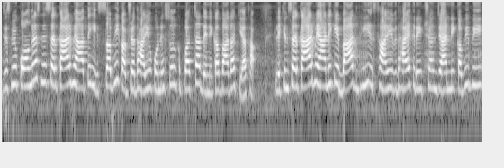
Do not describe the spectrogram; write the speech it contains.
जिसमें कांग्रेस ने सरकार में आते ही सभी कब्जाधारियों को निःशुल्क पट्टा देने का वादा किया था। लेकिन सरकार में आने के बाद भी स्थानीय विधायक रेखचंद जैन ने कभी भी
